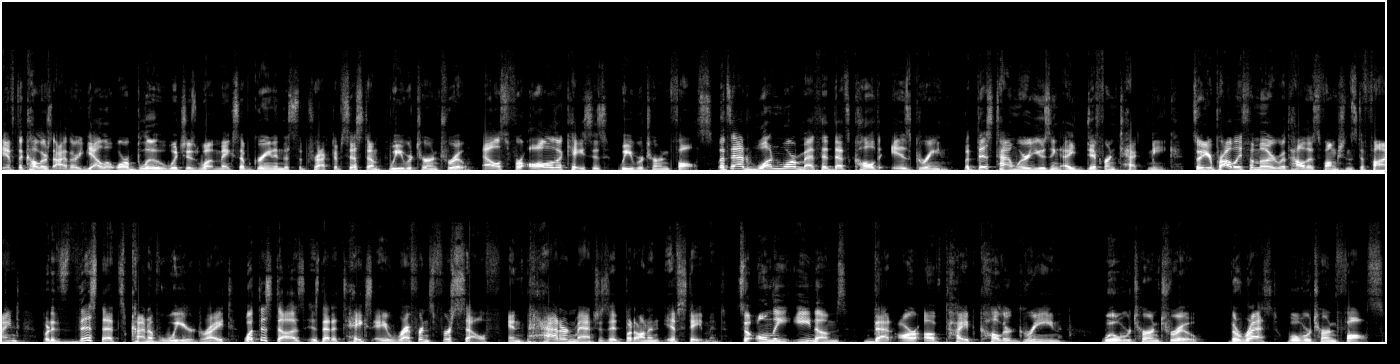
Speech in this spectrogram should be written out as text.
If the color is either yellow or blue, which is what makes up green in the subtractive system, we return true. Else, for all other cases, we return false. Let's add one more method that's called isGreen, but this time we're using a different technique. So you're probably familiar with how this function's defined, but it's this that's kind of weird, right? What this does is that it takes a reference for self and pattern matches it, but on an if statement. So only enums that are of type color green will return true. The rest will return false.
